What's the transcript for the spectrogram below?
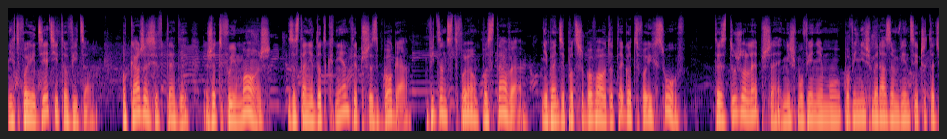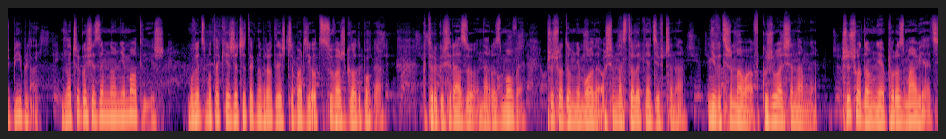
Niech Twoje dzieci to widzą. Okaże się wtedy, że Twój mąż zostanie dotknięty przez Boga, widząc Twoją postawę, nie będzie potrzebował do tego Twoich słów. To jest dużo lepsze niż mówienie mu: Powinniśmy razem więcej czytać Biblii. Dlaczego się ze mną nie modlisz? Mówiąc mu takie rzeczy, tak naprawdę jeszcze bardziej odsuwasz go od Boga. Któregoś razu na rozmowę przyszła do mnie młoda, 18-letnia dziewczyna. Nie wytrzymała, wkurzyła się na mnie. Przyszła do mnie porozmawiać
